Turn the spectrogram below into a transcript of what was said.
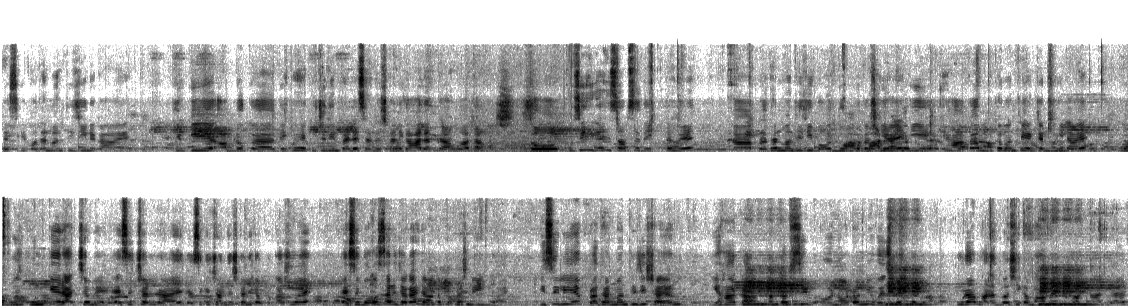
जैसे कि प्रधानमंत्री जी ने कहा है क्योंकि आप लोग देखे हैं कुछ दिन पहले खाली का हालत क्या हुआ था। तो उसी के हिसाब से देखते हुए प्रधानमंत्री जी बहुत दुख प्रकट किया है कि यहाँ का मुख्यमंत्री एक जन महिला है। उन, उनके राज्य में ऐसे चल रहा है जैसे कि संदेश खाली का प्रकाश हुआ है ऐसे बहुत सारी जगह है जहाँ का प्रकाश नहीं हुआ है। इसीलिए प्रधानमंत्री जी स्वयं यहाँ का मतलब सिर्फ़ और नॉट ओनली वेस्ट बंगाल पूरा भारतवर्षी का माँ बहनों को अपना लिया है।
